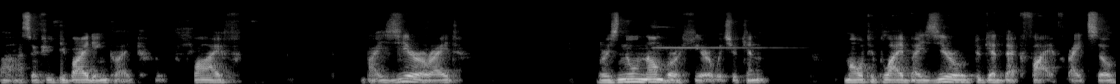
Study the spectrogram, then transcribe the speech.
uh, so if you're dividing like five by zero, right? There is no number here which you can multiply by zero to get back five, right? So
